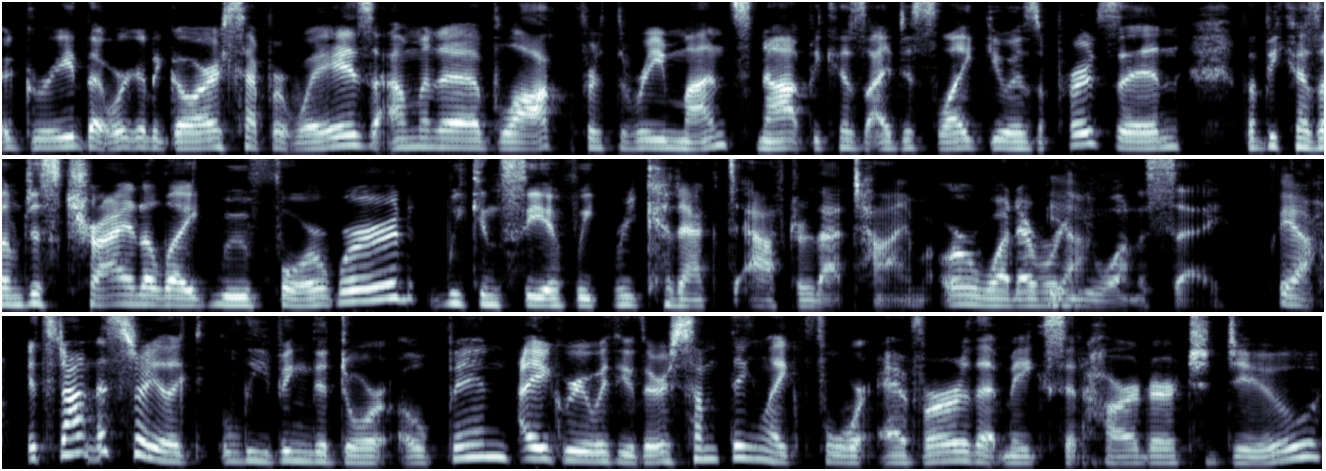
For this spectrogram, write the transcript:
agreed that we're going to go our separate ways. I'm going to block for three months, not because I dislike you as a person, but because I'm just trying to, like, move forward. We can see if we reconnect after that time or whatever yeah. you want to say. Yeah. It's not necessarily like leaving the door open. I agree with you. There's something like forever that makes it harder to do.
